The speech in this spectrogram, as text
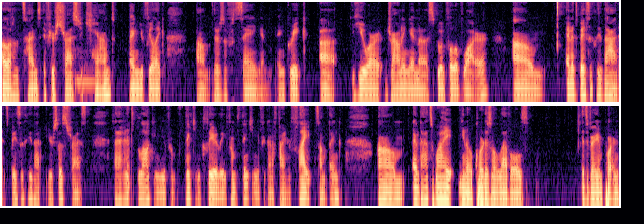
a lot of the times if you're stressed you can't and you feel like um, there's a saying in, in greek uh, you are drowning in a spoonful of water um, and it's basically that it's basically that you're so stressed that it's blocking you from thinking clearly from thinking if you're going to fight or flight something um, and that's why you know cortisol levels it's very important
